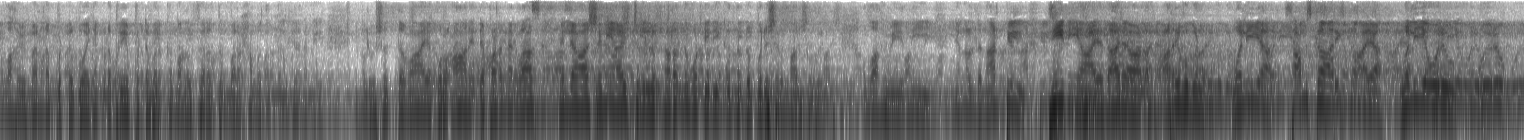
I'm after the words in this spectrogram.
അള്ളാഹുബി മരണപ്പെട്ടു പോയ ഞങ്ങളുടെ പ്രിയപ്പെട്ടവർക്ക് മഹഫിറത്തും റഹമത്തും നൽകണമേ. ഞങ്ങൾ വിശുദ്ധമായ ഖുർആാനിന്റെ പഠന ക്ലാസ് എല്ലാ ശനിയാഴ്ചകളിലും നടന്നുകൊണ്ടിരിക്കുന്നുണ്ട് പുരുഷന്മാർക്ക് വേണ്ടി. അള്ളാഹുബി നീ ഞങ്ങളുടെ നാട്ടിൽ ജീനിയായ ധാരാളം അറിവുകളും വലിയ സാംസ്കാരികമായ വലിയ ഒരു ഒരു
